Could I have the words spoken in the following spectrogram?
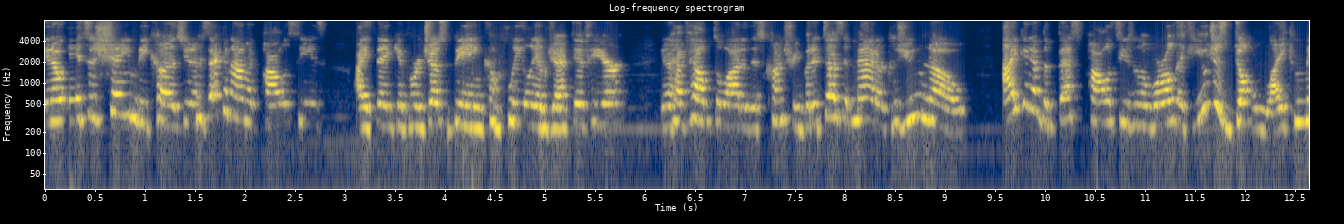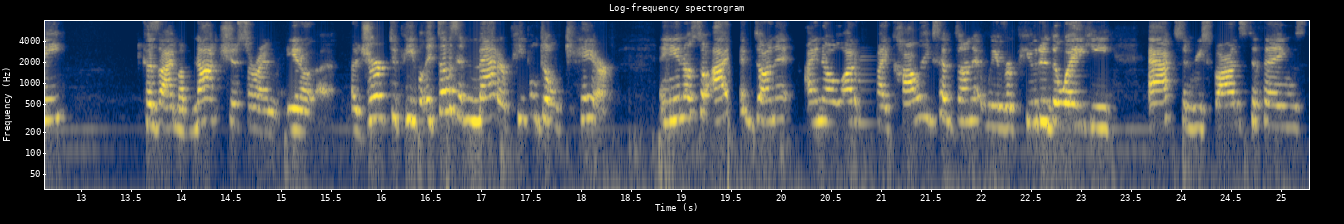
you know it's a shame because you know his economic policies i think if we're just being completely objective here you know have helped a lot of this country but it doesn't matter because you know i can have the best policies in the world if you just don't like me because i'm obnoxious or i'm you know a jerk to people. It doesn't matter. People don't care and, you know, so I've done it. I know a lot of my colleagues have done it. We've reputed the way he acts and responds to things.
